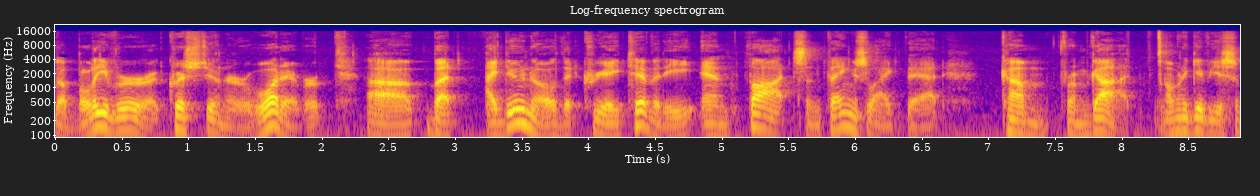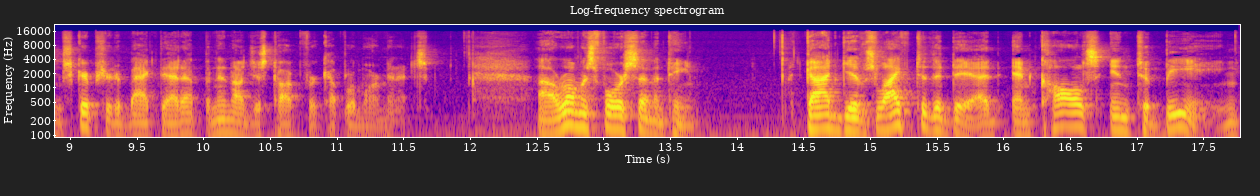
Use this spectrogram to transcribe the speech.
a believer or a Christian or whatever, uh, but I do know that creativity and thoughts and things like that come from God. I'm going to give you some scripture to back that up, and then I'll just talk for a couple of more minutes. Uh, Romans 4:17. God gives life to the dead and calls into being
